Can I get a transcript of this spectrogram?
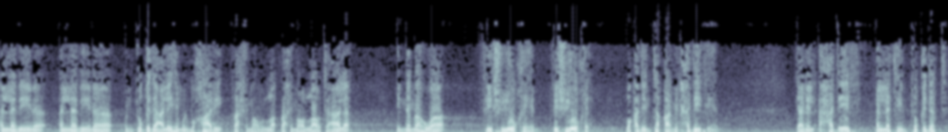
والذين الذين انتقد عليهم البخاري رحمه الله رحمه الله تعالى إنما هو في شيوخهم في شيوخه. وقد انتقى من حديثهم. يعني الأحاديث التي انتقدت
